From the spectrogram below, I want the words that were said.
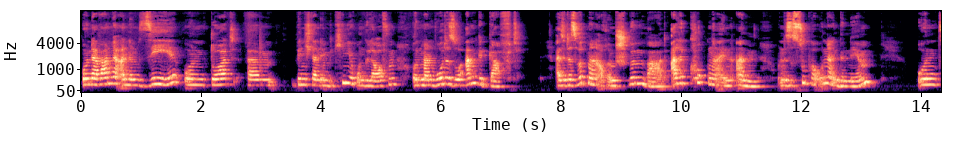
Und da waren wir an einem See und dort ähm, bin ich dann im Bikini rumgelaufen und man wurde so angegafft. Also das wird man auch im Schwimmbad. Alle gucken einen an und es ist super unangenehm. Und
